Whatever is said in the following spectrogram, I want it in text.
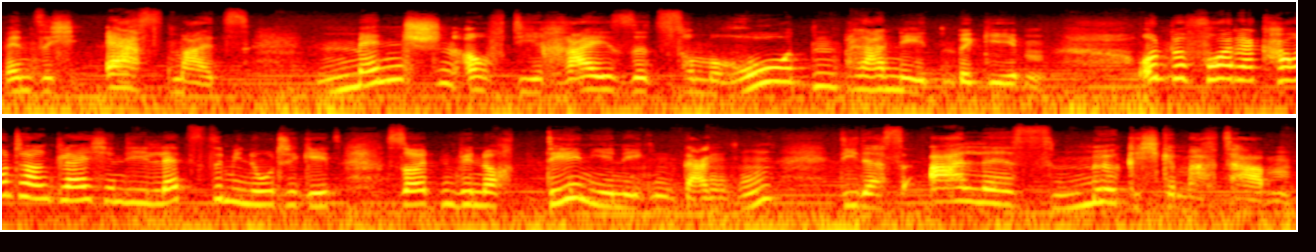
wenn sich erstmals Menschen auf die Reise zum roten Planeten begeben. Und bevor der Countdown gleich in die letzte Minute geht, sollten wir noch denjenigen danken, die das alles möglich gemacht haben.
